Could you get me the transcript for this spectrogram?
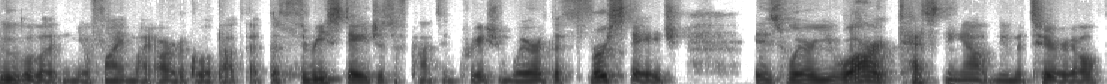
Google it and you'll find my article about that. The three stages of content creation, where the first stage is where you are testing out new material.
